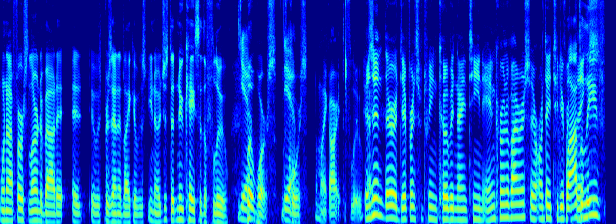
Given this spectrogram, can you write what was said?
when i first learned about it it it was presented like it was you know just a new case of the flu yeah. but worse of Yeah. course i'm like all right the flu Isn't there a difference between COVID nineteen and coronavirus? Or aren't they two different well i believe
